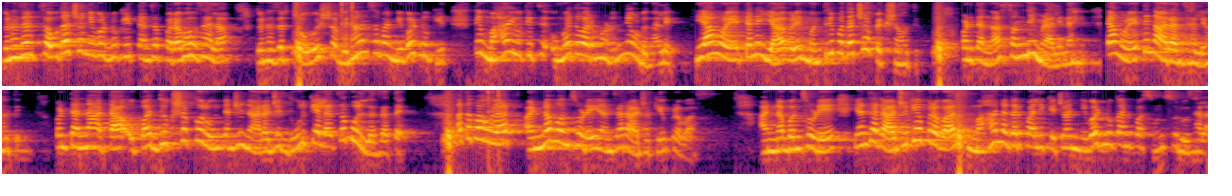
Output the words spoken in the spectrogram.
दोन हजार चौदाच्या निवडणुकीत त्यांचा पराभव झाला. दोन हजार चोवीसच्या विधानसभा निवडणुकीत ते महायुतीचे उमेदवार म्हणून निवडून आले. यामुळे त्यांना यावेळी मंत्रिपदाची अपेक्षा होती. पण त्यांना संधी मिळाली नाही. त्यामुळे ते नाराज झाले होते. पण त्यांना आता उपाध्यक्ष करून त्यांची नाराजी दूर केल्याचं बोललं जात आहे आता पाहुयात अण्णा बनसोडे यांचा राजकीय प्रवास. अण्णा बनसोडे यांचा राजकीय प्रवास महानगरपालिकेच्या निवडणुकांपासून सुरू झाला.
